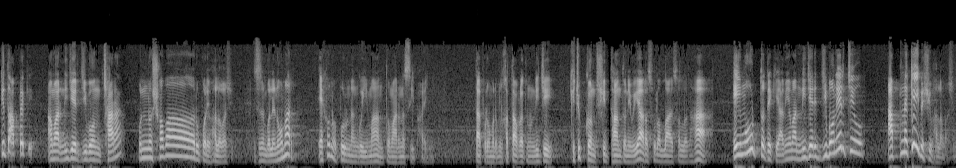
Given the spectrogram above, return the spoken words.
কিন্তু আপনাকে আমার নিজের জীবন ছাড়া অন্য সবার উপরে ভালোবাসি। বলেন ওমার, এখনও পূর্ণাঙ্গ ইমান তোমার নসিব হয়নি। তারপর উমর আব্দুল রাদিয়াল্লাহু নিজে কিছুক্ষণ সিদ্ধান্ত নেবে, ইয়া রাসুল আল্লাহ হ্যাঁ এই মুহূর্ত থেকে আমি আমার নিজের জীবনের চেয়েও আপনাকেই বেশি ভালোবাসেন।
